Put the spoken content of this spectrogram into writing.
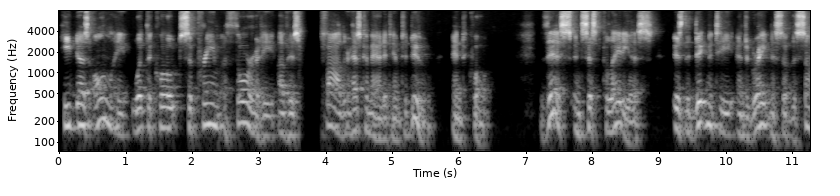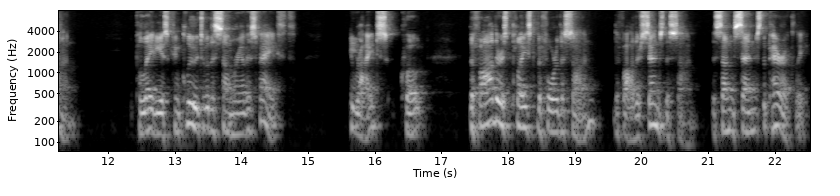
He does only what the quote, supreme authority of his Father has commanded him to do, end quote. This, insists Palladius, is the dignity and greatness of the Son. Palladius concludes with a summary of his faith. He writes, quote, The Father is placed before the Son, the Father sends the Son, the Son sends the Paraclete.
